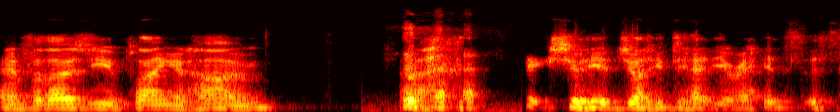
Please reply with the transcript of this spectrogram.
And for those of you playing at home, make sure you're jotting down your answers.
